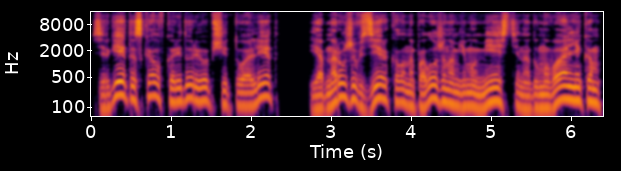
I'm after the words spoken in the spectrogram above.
Сергей отыскал в коридоре общий туалет и, обнаружив зеркало на положенном ему месте над умывальником,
